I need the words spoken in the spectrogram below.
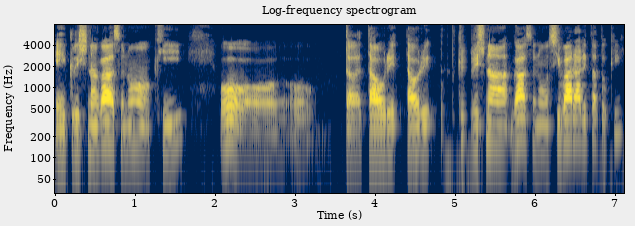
えクリシナがその木を倒れ、倒れ、クリシナがその縛られたとき、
